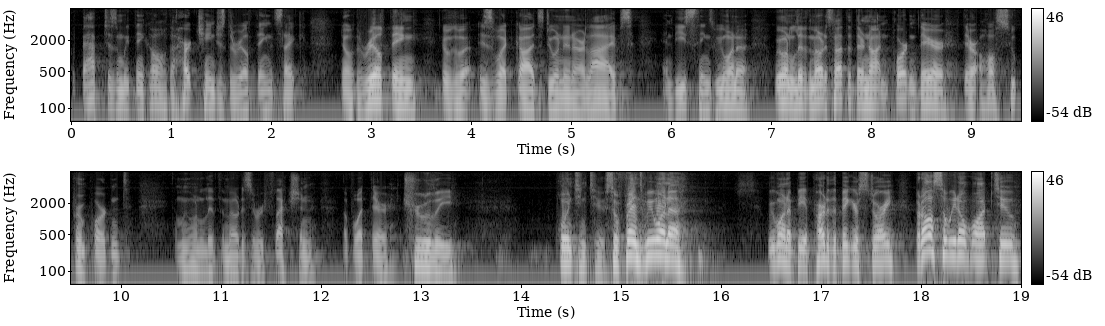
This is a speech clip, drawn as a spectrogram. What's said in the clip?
With baptism, we think, oh, the heart change is the real thing. It's like, no, the real thing is what God's doing in our lives. And these things, we want to we wanna live them out. It's not that they're not important, they're, they're all super important, and we want to live them out as a reflection of what they're truly pointing to. So, friends, we want to we want to be a part of the bigger story, but also we don't want to,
